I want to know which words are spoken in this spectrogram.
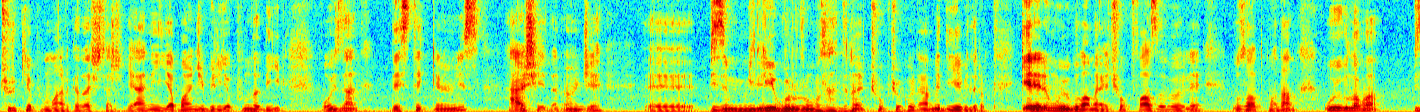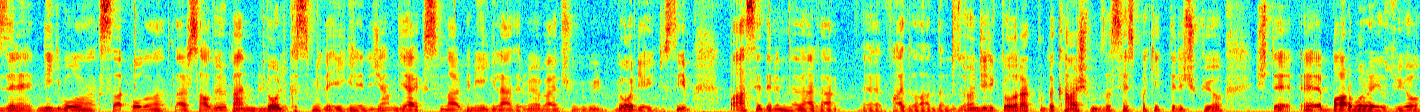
Türk yapımı arkadaşlar. Yani yabancı bir yapım da değil. O yüzden desteklememiz her şeyden önce e, bizim milli gururumuz adına çok çok önemli diyebilirim. Gelelim uygulamaya çok fazla böyle uzatmadan. Uygulama bizlere ne gibi olanak, olanaklar sağlıyor? Ben LoL kısmı ile ilgileneceğim. Diğer kısımlar beni ilgilendirmiyor. Ben çünkü bir LoL yayıncısıyım. Bahsedelim nelerden e, faydalandığımızı. Öncelikli olarak burada karşımıza ses paketleri çıkıyor. İşte e, Barbara yazıyor.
